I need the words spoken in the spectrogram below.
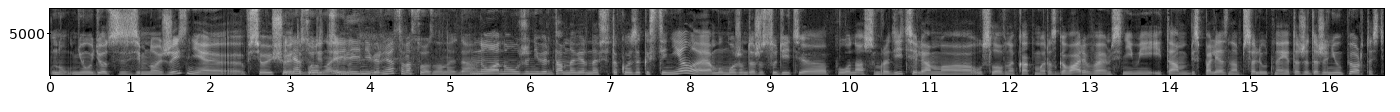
ну, не уйдет с земной жизни, э, все еще это осозна... будет... Или не вернется в осознанность, да. Ну, оно уже не вернется. Там, наверное, все такое закостенелое. Мы можем даже судить э, по нашим родителям, э, условно, как мы разговариваем с ними, и там бесполезно абсолютно. И это же даже не упертость.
